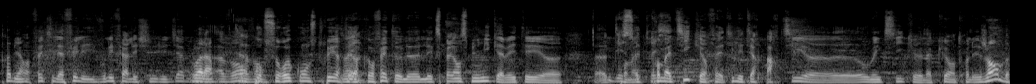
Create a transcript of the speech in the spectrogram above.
très bien. En fait, il a fait, les- il voulait faire les Chines du diable Voilà. avant, Avant. pour se reconstruire. C'est-à-dire qu'en fait, le- l'expérience mimique avait été euh, trauma- traumatique. En fait, il était reparti euh, au Mexique, la queue entre les jambes,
